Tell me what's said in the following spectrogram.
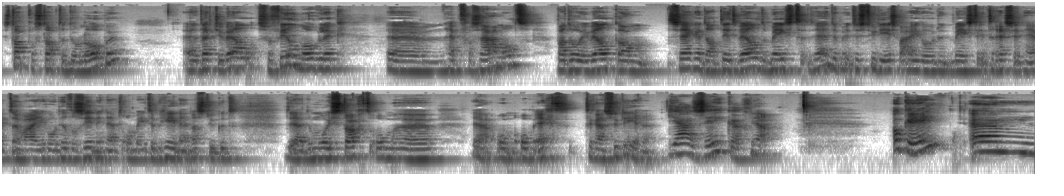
stap voor stap te doorlopen, uh, dat je wel zoveel mogelijk uh, hebt verzameld Waardoor je wel kan zeggen dat dit wel de, meest, hè, de, de studie is waar je gewoon het meeste interesse in hebt en waar je gewoon heel veel zin in hebt om mee te beginnen. En dat is natuurlijk het, ja, de mooie start om, uh, ja, om, om echt te gaan studeren. Ja, zeker. Ja. Oké, ehm,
